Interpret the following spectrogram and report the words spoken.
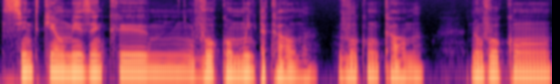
sinto que é um mês em que hum, vou com muita calma. Vou com calma. Não vou com.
